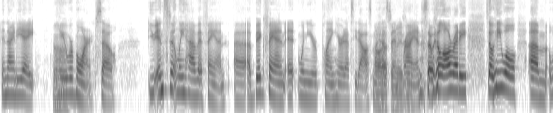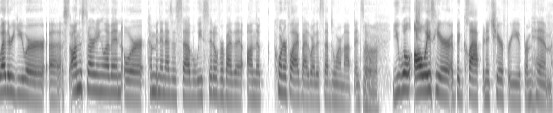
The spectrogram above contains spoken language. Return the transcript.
in 98, Uh-huh. you were born. So you instantly have a fan, uh, a big fan at, when you're playing here at FC Dallas. My Oh, husband. Ryan, so he'll already, so he will, um, whether you are uh, on the starting eleven or coming in as a sub, we sit over by the on the corner flag by where the subs warm up, and so Uh-huh. you will always hear a big clap and a cheer for you from him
